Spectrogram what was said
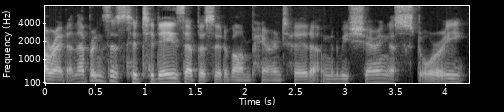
All right, and that brings us to today's episode of On Parenthood. I'm going to be sharing a story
